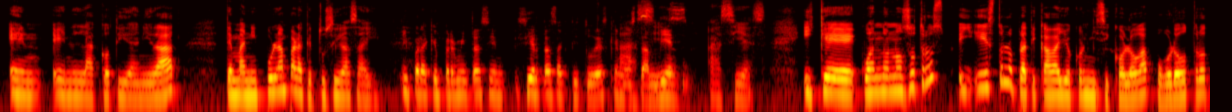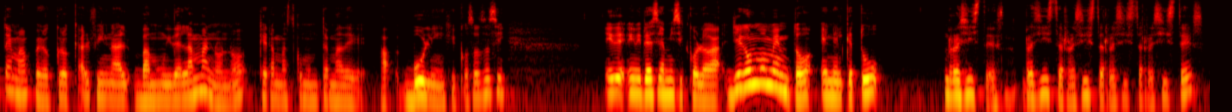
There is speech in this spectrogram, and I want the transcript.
En, en la cotidianidad te manipulan para que tú sigas ahí. Y para que permitas cien- ciertas actitudes que no están Así bien. es, así es. Y que cuando nosotros, y esto lo platicaba yo con mi psicóloga por otro tema, pero creo que al final va muy de la mano, ¿no? Que era más como un tema de ah, bullying y cosas así. Y, de- y decía mi psicóloga, llega un momento en el que tú resistes, resistes, resistes, resistes, resistes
